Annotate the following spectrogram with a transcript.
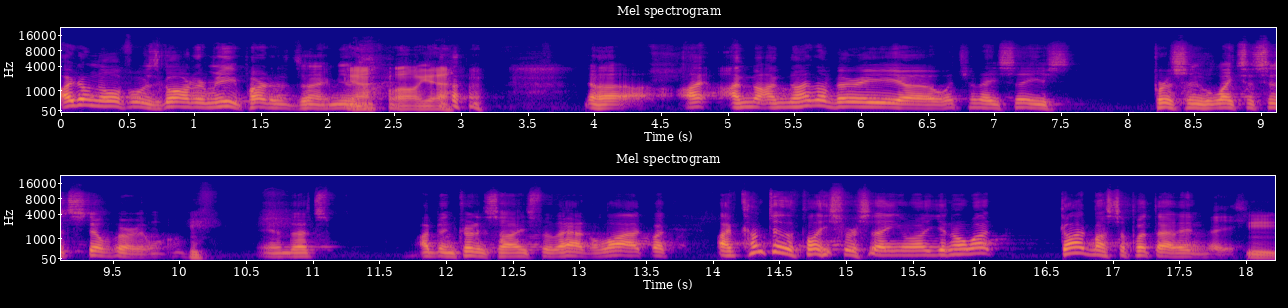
I don't know if it was God or me part of the time. You know? Yeah. Well, yeah. Uh, I, I'm, I'm not a very, uh, what should I say, person who likes to sit still very long. and that's, I've been criticized for that a lot. But I've come to the place where saying, well, you know what? God must have put that in me. Hmm.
